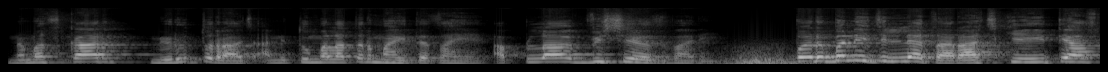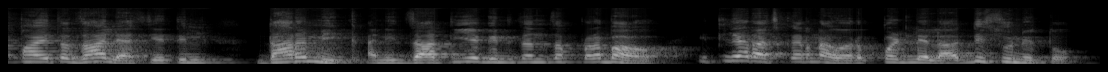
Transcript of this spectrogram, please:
नमस्कार मी ऋतुराज आणि तुम्हाला तर माहितच आहे आपला विषयच भारी. परभणी जिल्ह्याचा राजकीय इतिहास पाहायचा झाल्यास येथील धार्मिक आणि जातीय गणितांचा प्रभाव इथल्या राजकारणावर पडलेला दिसून येतो.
